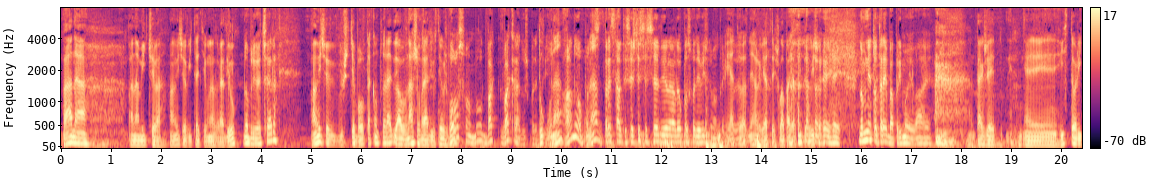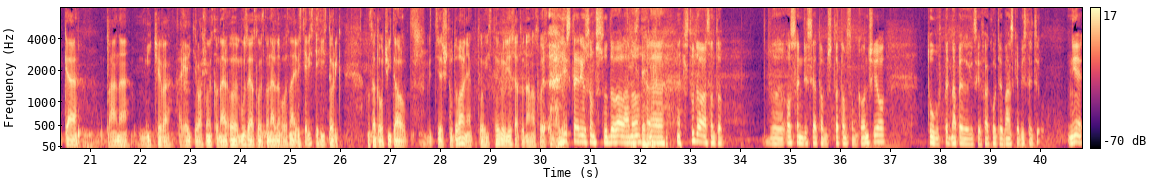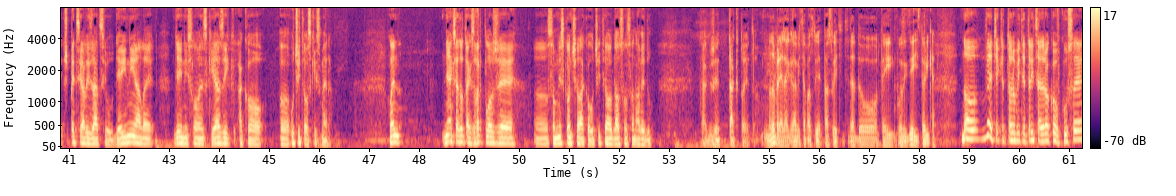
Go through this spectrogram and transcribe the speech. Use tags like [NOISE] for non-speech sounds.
pána, pána Míčeva. Pán Míčev, vítajte u nás v rádiu. Dobrý večer. Pán Míčev, už ste bol v takomto rádiu? Alebo v našom rádiu ste už bol? Bol som, bol dva, dvakrát už predtým. Tu u nás? Áno, U nás? predstavte si, ešte ste sedeli, ale o poschode vyššie mám tak. Ja to vás nehali viacej šlapať asi do [LAUGHS] vyššie. hej, hej. No mne to treba pri mojej váhe. [CLEARS THROAT] Takže e, historika pána Míčeva, riaditeľa Slovenského náro- e, Múzea Slovenského národného poznania. Vy ste, vy ste historik. Som sa dočítal, vy ste študoval nejakú tú históriu, kde sa to dá na Slovensku? Hystériu som študoval, áno. Uh, študoval som to v 84. som končil tu v- na Pedagogickej fakulte v Banskej Bystrici nie špecializáciu dejiny, ale dejný slovenský jazyk ako uh, učiteľský smer. Len nejak sa to tak zvrtlo, že uh, som neskončil ako učiteľ, dal som sa na vedu. Takže takto je to. No dobre, tak a vy sa pasuje, pasujete teda do tej pozície historika? No, viete, keď to robíte 30 rokov v kuse,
